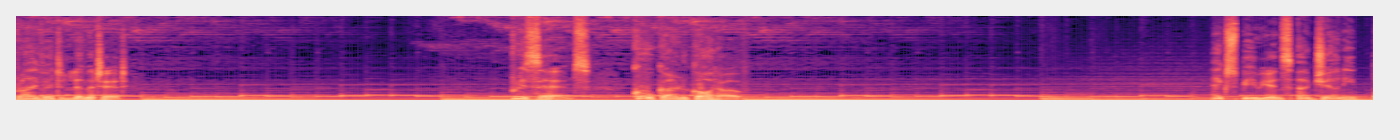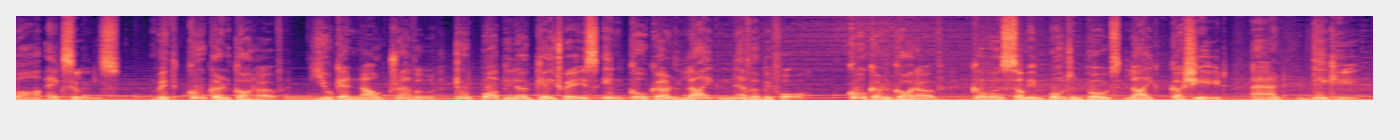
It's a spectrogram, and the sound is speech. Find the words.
Private Limited presents Konkan Gaurav. Experience a journey par excellence. With Konkan Gaurav, you can now travel to popular gateways in Konkan like never before. Konkan Gaurav covers some important ports like Kashid and Dighi.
